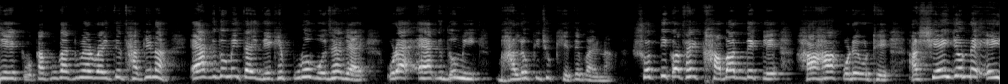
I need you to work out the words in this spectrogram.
যে কাকু কাকিমার বাড়িতে থাকে না, একদমই তাই দেখে পুরো বোঝা যায়, ওরা একদমই ভালো কিছু খেতে পায় না। সত্যি কথায় খাবার দেখলে হা হা করে ওঠে। আর সেই জন্য এই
